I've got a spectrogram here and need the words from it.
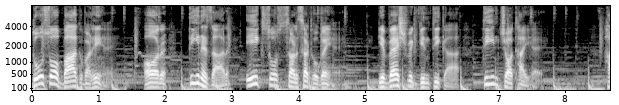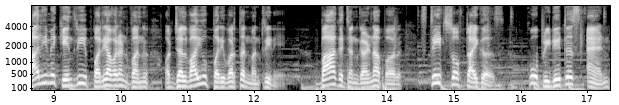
200 बाघ बढ़े हैं और तीन हज़ार एक सौ सड़सठ हो गए हैं। ये वैश्विक गिनती का तीन चौथाई है। हाल ही में केंद्रीय पर्यावरण, वन और जलवायु परिवर्तन मंत्री ने बाघ जनगणना पर status of tigers co predators and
